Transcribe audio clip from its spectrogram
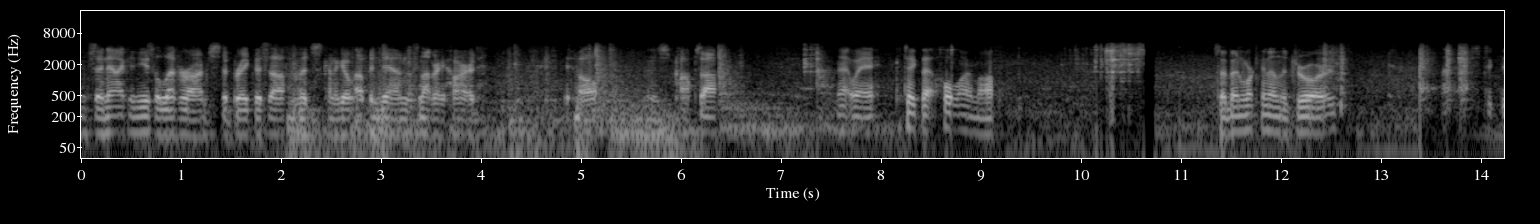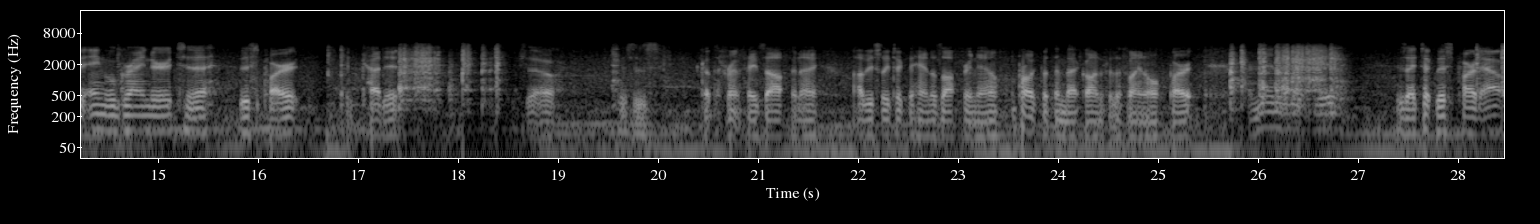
And so now I can use the lever arm just to break this off of it, just kind of go up and down, it's not very hard at all, and it just pops off. That way, I can take that whole arm off. So I've been working on the drawers. I just took the angle grinder to this part and cut it. So this is cut the front face off and I obviously took the handles off for now. I'll probably put them back on for the final part. And then what I did is I took this part out.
